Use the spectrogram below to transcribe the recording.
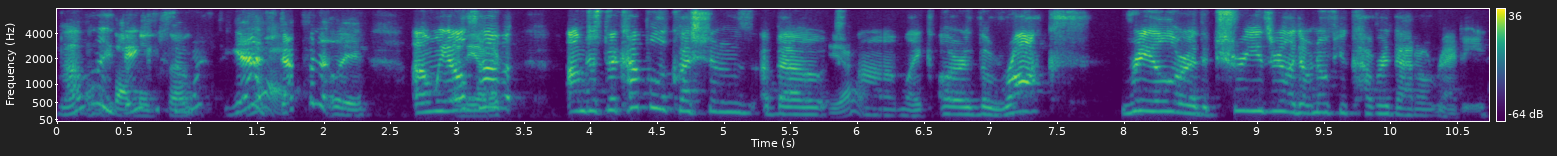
Lovely, thank you sense. so much. Yes, yeah. definitely. Um, we also have um, just a couple of questions about yeah. um, like, are the rocks real or are the trees real? I don't know if you covered that already.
